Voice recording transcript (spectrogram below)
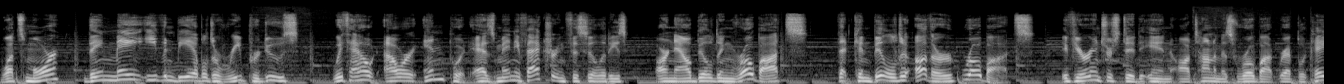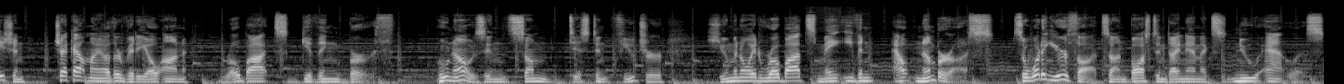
What's more, they may even be able to reproduce without our input, as manufacturing facilities are now building robots that can build other robots. If you're interested in autonomous robot replication, check out my other video on robots giving birth. Who knows, in some distant future, humanoid robots may even outnumber us. So, what are your thoughts on Boston Dynamics' new Atlas?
